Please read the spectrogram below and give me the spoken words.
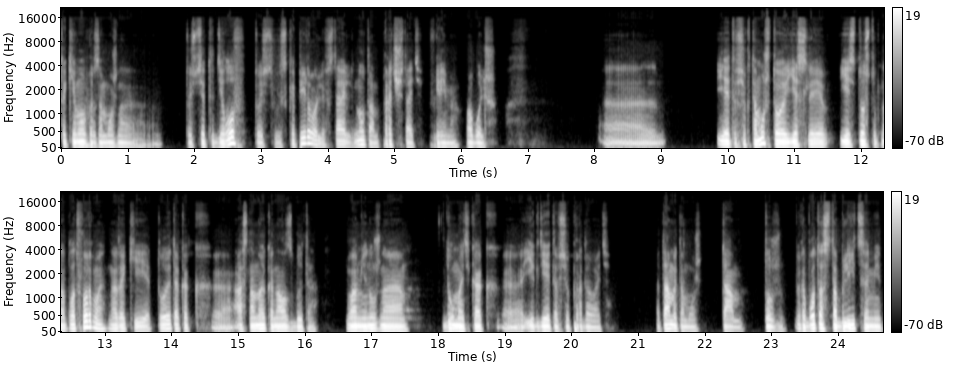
таким образом можно то есть это делов, то есть вы скопировали, вставили, ну, там, прочитать время побольше. И это все к тому, что если есть доступ на платформы, на такие, то это как, э, основной канал сбыта. Вам не нужно думать, как, э, и где это все продавать. А там это может. Там тоже работа с таблицами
